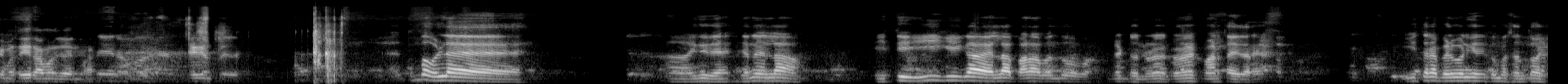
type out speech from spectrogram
ಶ್ರೀಮತಿ ರಾಮಾನುಜನ್ ಮಠ ತುಂಬಾ ಒಳ್ಳೆ ಆ, ಇದಿದೆ. ಜನ ಎಲ್ಲ ಇತ್ತಿ ಈಗೀಗ ಎಲ್ಲ ಬಹಳ ಬಂದು ಬ್ಲಡ್ ಡೊನೇಟ್ ಮಾಡ್ತಾ ಇದ್ದಾರೆ. ಈ ತರ ಬೆಳವಣಿಗೆ ತುಂಬಾ ಸಂತೋಷ.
